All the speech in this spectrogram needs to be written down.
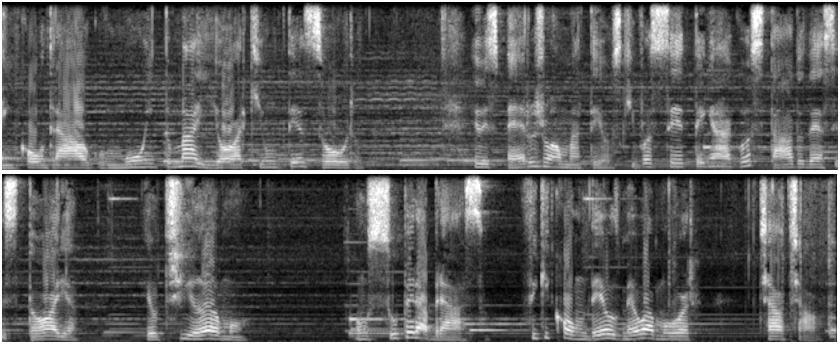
encontra algo muito maior que um tesouro. Eu espero, João Mateus, que você tenha gostado dessa história. Eu te amo. Um super abraço. Fique com Deus, meu amor. Tchau, tchau.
